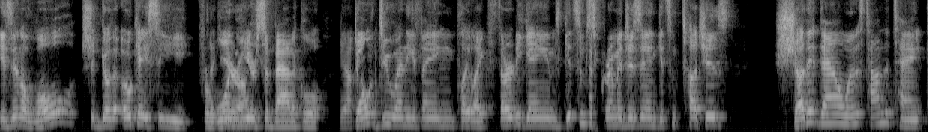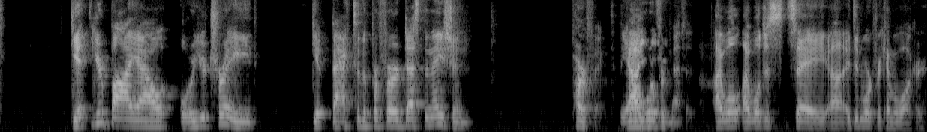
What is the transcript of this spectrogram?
is in a lull should go to OKC for Take one year, sabbatical. Yeah. Don't do anything. Play like 30 games. Get some scrimmages in. Get some touches. Shut it down when it's time to tank. get your buyout or your trade, get back to the preferred destination. Perfect. The Al Horford method. I will. I will just say uh, it didn't work for Kemba Walker.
